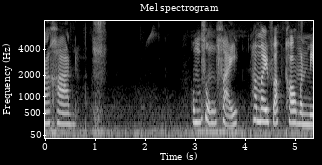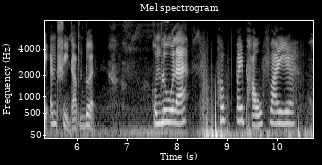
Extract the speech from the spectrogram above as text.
นาคาร ผมสงสัยทำไมฟักทองมันมีอันสีดำด้วย ผมรู้แล้วเขาไปเผาไฟอะโห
